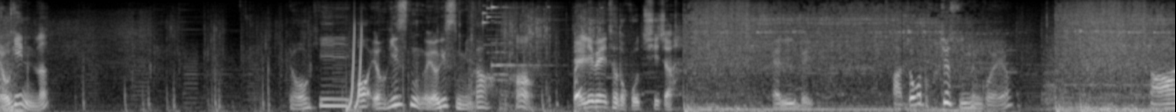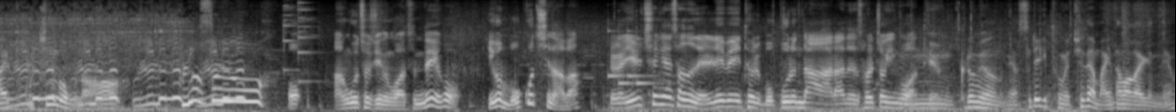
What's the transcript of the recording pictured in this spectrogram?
여기 있나? 여기 어 여기 있는 거 여기 있습니다 어 엘리베이터도 고치자 엘리베이터 아 저것도 고칠 수 있는 거예요? 아 이렇게 고치는 거구나 불렀어요 어? 안 고쳐지는 것 같은데 이거? 이건 못 고치나봐 그러니까 1층에서는 엘리베이터를 못 부른다 라는 설정인 것 같아요 음, 그러면 그냥 쓰레기통에 최대한 많이 담아가야겠네요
